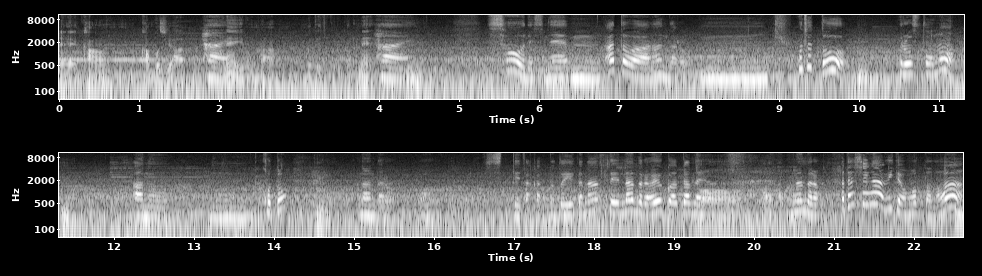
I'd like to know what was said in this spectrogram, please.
えーカンカンボジアとかね、はい。い、ろんなのが出てくるからね、はい。うん。そうですね。うん。あとはなんだろう。うん。もうちょっとうん。フロストのうん。あのうんこと？うん。なんだろう。を知ってたかったというかなんてなんだろうよくわかんないな。はいはいなんだろう。私が見て思ったのは、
